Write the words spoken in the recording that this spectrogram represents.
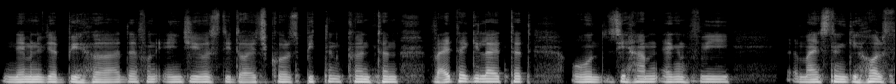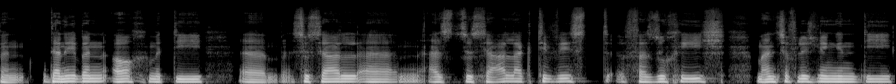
nehmen wir Behörde von NGOs, die Deutschkurs bieten könnten, weitergeleitet. Und sie haben irgendwie meisten geholfen. Daneben auch mit die äh, sozial äh, als Sozialaktivist versuche ich manche Flüchtlinge, die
